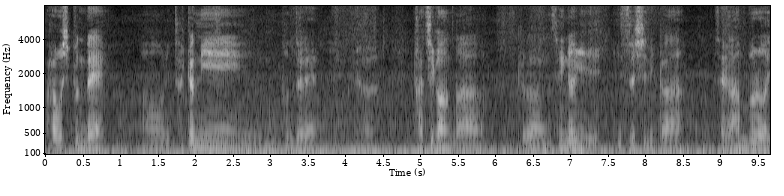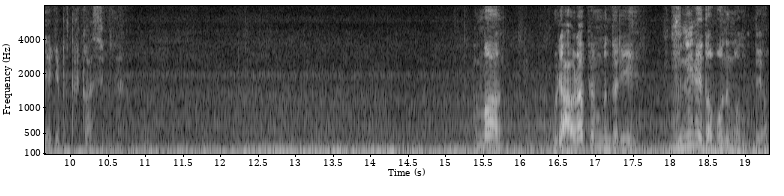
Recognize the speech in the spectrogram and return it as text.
하고 싶은데 어 우리 작가님 분들의 그 가치관과 그런 생각이 있으시니까 제가 함부로 얘기 못할 것 같습니다. 한번 우리 아우라 팬분들이 문의를 넣어보는 건 어때요?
